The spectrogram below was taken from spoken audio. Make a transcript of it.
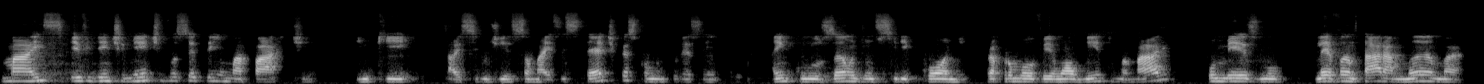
mas, evidentemente, você tem uma parte em que as cirurgias são mais estéticas, como, por exemplo, a inclusão de um silicone para promover um aumento mamário, ou mesmo levantar a mama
